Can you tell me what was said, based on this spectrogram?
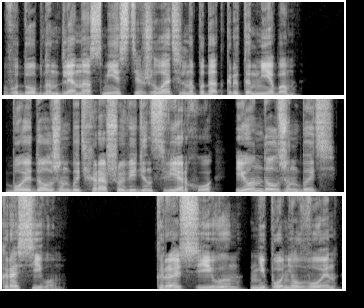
В удобном для нас месте, желательно под открытым небом. Бой должен быть хорошо виден сверху, и он должен быть красивым. Красивым? Не понял воин.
